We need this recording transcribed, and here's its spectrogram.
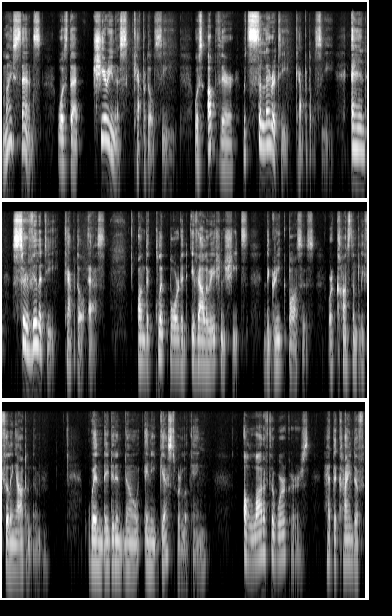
My sense was that cheeriness, capital C, was up there with celerity, capital C, and servility, capital S. On the clipboarded evaluation sheets, the Greek bosses were constantly filling out on them. When they didn't know any guests were looking, a lot of the workers had the kind of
